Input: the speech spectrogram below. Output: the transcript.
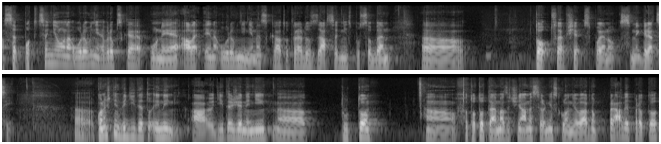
se podcenilo na úrovni Evropské unie, ale i na úrovni Německa, to teda dost zásadním způsobem, eh, to, co je vše spojeno s migrací. Eh, konečně vidíte to i nyní. A vidíte, že nyní tuto, toto téma začínáme silně skloňovat, no právě proto,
